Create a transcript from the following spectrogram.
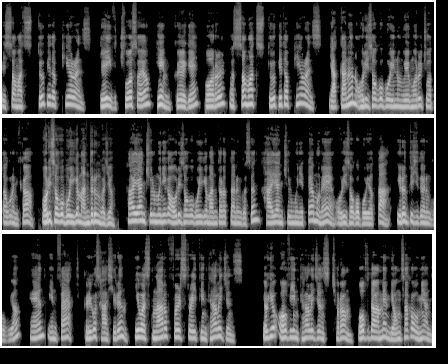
a somewhat stupid appearance. Gave 주었어요. him 그에게 뭐를 a somewhat stupid appearance. 약간은 어리석어 보이는 외모를 주었다고 그러니까 어리석어 보이게 만드는 거죠. 하얀 줄무늬가 어리석어 보이게 만들었다는 것은 하얀 줄무늬 때문에 어리석어 보였다 이런 뜻이 되는 거고요. And in fact 그리고 사실은 he was not of first rate intelligence. 여기 of intelligence처럼 of 다음에 명사가 오면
